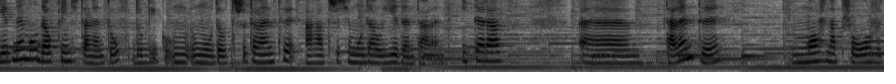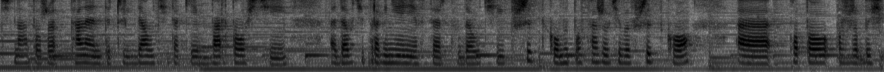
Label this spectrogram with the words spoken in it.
Jednemu dał pięć talentów, drugiemu dał trzy talenty, a trzeciemu dał jeden talent. I teraz e, talenty można przełożyć na to, że talenty, czyli dał Ci takie wartości, e, dał Ci pragnienie w sercu, dał Ci wszystko, wyposażył Cię we wszystko e, po to, żebyś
